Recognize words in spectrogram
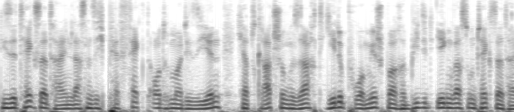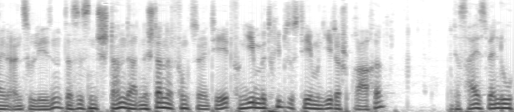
diese Textdateien lassen sich perfekt automatisieren. Ich habe es gerade schon gesagt, jede Programmiersprache bietet irgendwas, um Textdateien einzulesen. Das ist ein Standard, eine Standardfunktionalität von jedem Betriebssystem und jeder Sprache. Das heißt, wenn du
